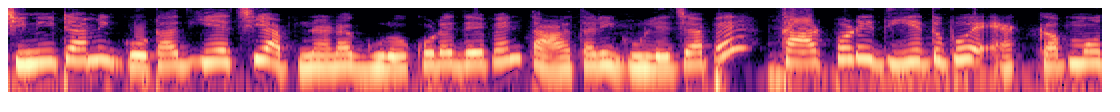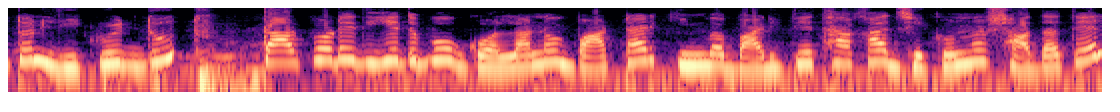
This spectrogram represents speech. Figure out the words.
চিনিটা আমি গোটা দিয়েছি, আপনারা গুঁড়ো করে দেবেন, তাড়াতাড়ি গুলে যাবে। তারপরে দিয়ে দেবো এক কাপ মতন লিকুইড দুধ। তারপরে দিয়ে দেবো গলানো বাটার কিংবা বাড়িতে থাকা যে কোনো সাদা তেল।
